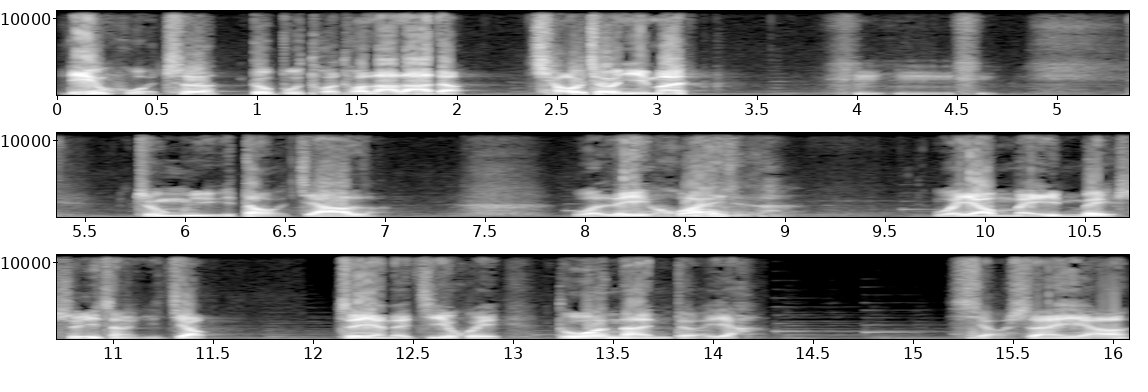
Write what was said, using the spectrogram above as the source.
连火车都不拖拖拉拉的。瞧瞧你们，哼哼哼，终于到家了，我累坏了，我要美美睡上一觉。这样的机会多难得呀！小山羊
